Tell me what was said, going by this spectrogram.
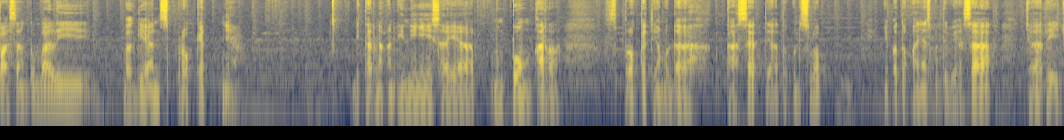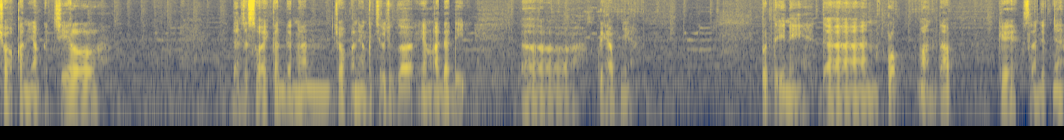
pasang kembali bagian sprocketnya. Dikarenakan ini saya membongkar sprocket yang udah kaset ya ataupun slop. Ini patokannya seperti biasa. Cari coakan yang kecil dan sesuaikan dengan coakan yang kecil juga yang ada di uh, prehabnya seperti ini. Dan klop mantap. Oke selanjutnya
